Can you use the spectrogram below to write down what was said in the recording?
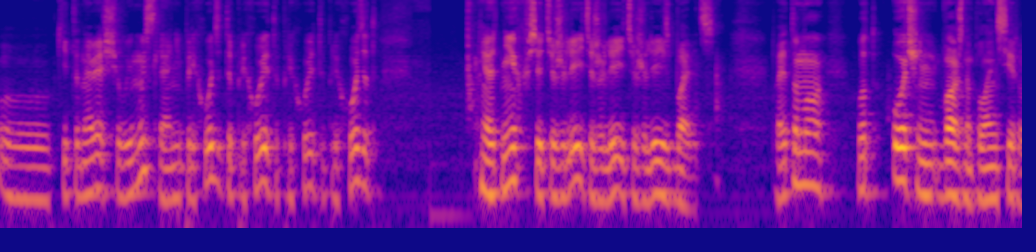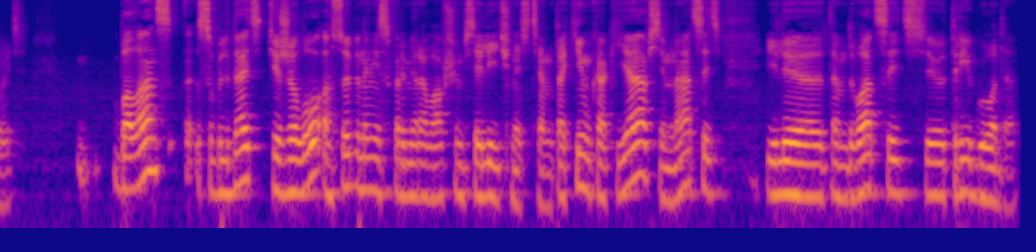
Э, какие-то навязчивые мысли, они приходят и приходят и приходят и приходят. И от них все тяжелее, тяжелее и тяжелее избавиться. Поэтому вот очень важно балансировать. Баланс э, соблюдать тяжело, особенно не сформировавшимся личностям, таким как я в 17 или там 23 года.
